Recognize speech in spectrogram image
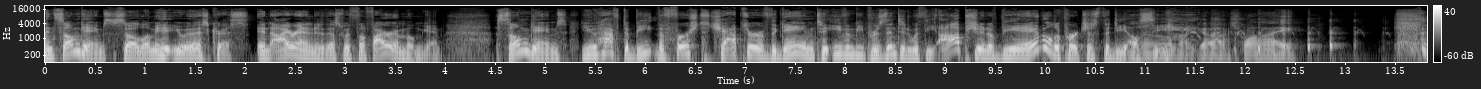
in some games, so let me hit you with this, Chris. And I ran into this with the Fire Emblem game. Some games you have to beat the first chapter of the game to even be presented with the option of being able to purchase the DLC. Oh my gosh, why?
